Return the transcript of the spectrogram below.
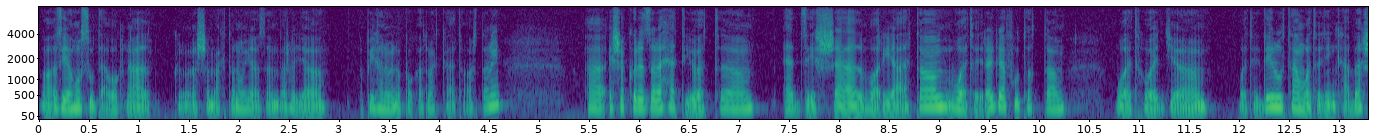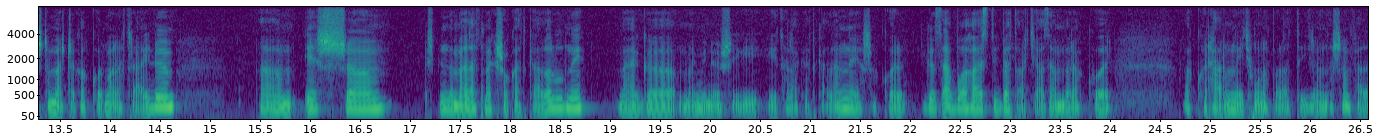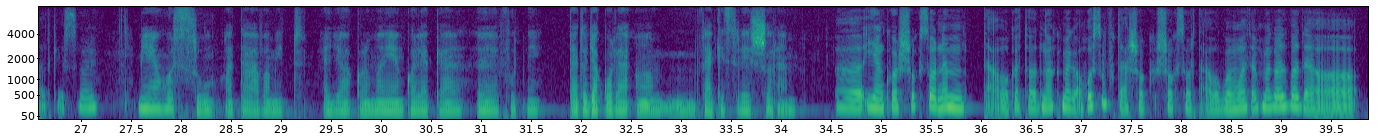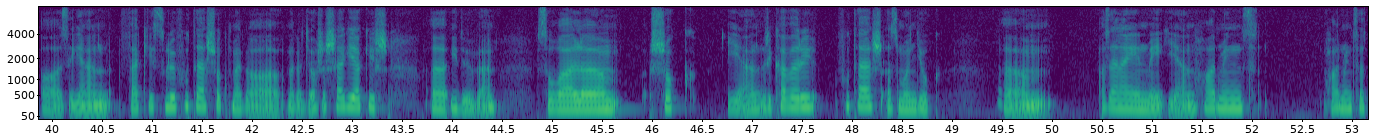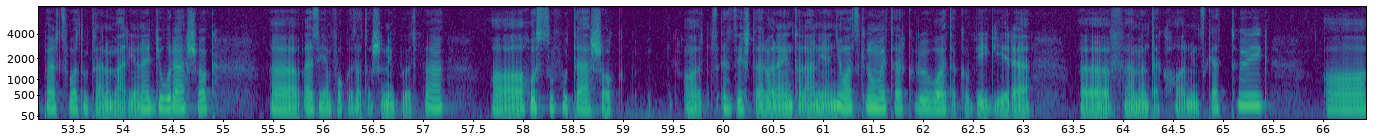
az ilyen hosszú távoknál különösen megtanulja az ember, hogy a, a pihenőnapokat meg kell tartani. És akkor ezzel a heti öt edzéssel variáltam. Volt, hogy reggel futottam, volt, hogy, volt, hogy délután, volt, hogy inkább este, mert csak akkor maradt rá időm. És, és minden mellett meg sokat kell aludni, meg, meg minőségi ételeket kell lenni, és akkor igazából, ha ezt így betartja az ember, akkor, akkor három-négy hónap alatt így rendesen fel lehet készülni. Milyen hosszú a táv, amit egy alkalommal ilyenkor le kell uh, futni? Tehát a gyakorlás a felkészülés során? Uh, ilyenkor sokszor nem távokat adnak meg, a hosszú futások sokszor távokban voltak megadva, de a, az ilyen felkészülő futások, meg a, meg a gyorsaságiak is uh, időben. Szóval um, sok ilyen recovery futás, az mondjuk um, az elején még ilyen 30, 35 perc volt, utána már ilyen egyórások, uh, ez ilyen fokozatosan épült fel. A hosszú futások az edzésterv elején talán ilyen 8 km körül voltak, a végére uh, felmentek 32-ig. A,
